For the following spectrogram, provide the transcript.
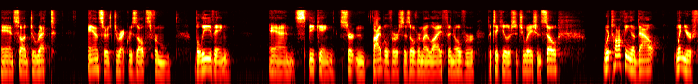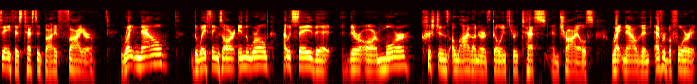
and saw direct answers, direct results from believing and speaking certain Bible verses over my life and over particular situations. So we're talking about when your faith is tested by fire. Right now, the way things are in the world, I would say that there are more Christians alive on earth going through tests and trials right now than ever before at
